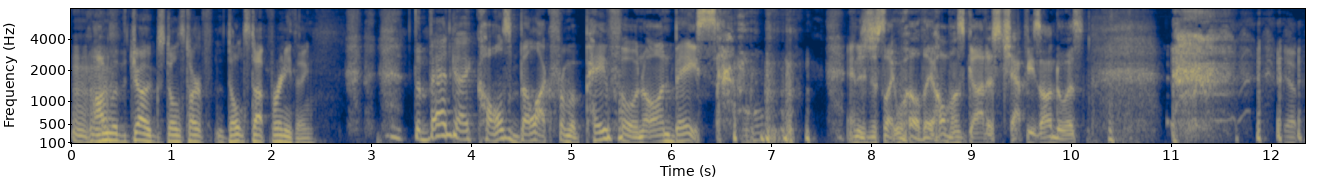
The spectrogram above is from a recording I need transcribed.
on with the drugs. Don't start. Don't stop for anything. The bad guy calls Belloq from a payphone on base. and it's just like, well, they almost got us, chappies onto us. Yep.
